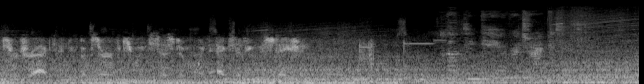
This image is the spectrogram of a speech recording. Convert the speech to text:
flaps retracted. Observe queuing system when exiting the station. Gear retracted.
